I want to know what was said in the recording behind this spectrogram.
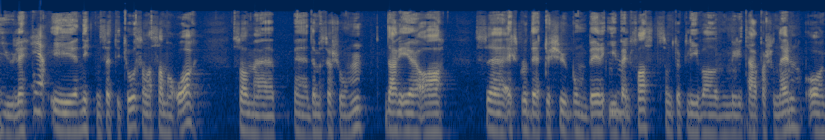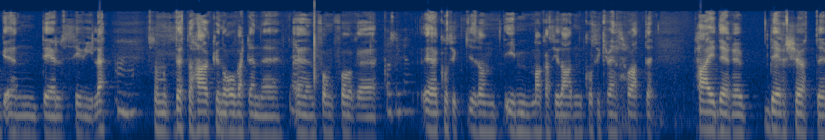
juli Ja. i 1972, som var samme år som eh, eh, demonstrasjonen, der IEA eh, eksploderte sju bomber i Belfast som tok livet av militærpersonell og en del sivile. Som dette her kunne også vært en, eh, en form for eh, konsekvent. eh, sånn, i, man kan si da, en konsekvens for at eh, hei, dere, dere skjøt eh,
